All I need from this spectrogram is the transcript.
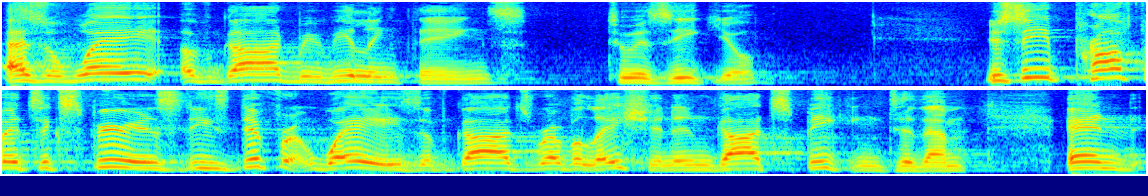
as a way of God revealing things to Ezekiel. You see, prophets experienced these different ways of God's revelation and God speaking to them. And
